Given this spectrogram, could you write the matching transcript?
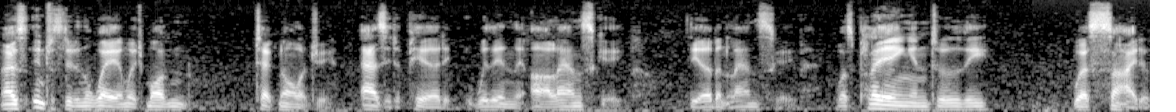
And I was interested in the way in which modern technology, as it appeared within the, our landscape, the urban landscape, was playing into the worst side of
